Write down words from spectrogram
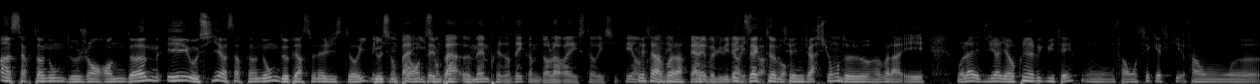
un certain nombre de gens random et aussi un certain nombre de personnages historiques Mais de ils sont pas, ils sont époques. pas eux-mêmes présentés comme dans leur historicité, en C'est train ça, de voilà. faire Oui, évoluer leur Exactement. C'est une version de. enfin, voilà. Et bon, là, je veux dire, il n'y a aucune ambiguïté. On, enfin, on sait qu'est-ce qui. Enfin, on, euh,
